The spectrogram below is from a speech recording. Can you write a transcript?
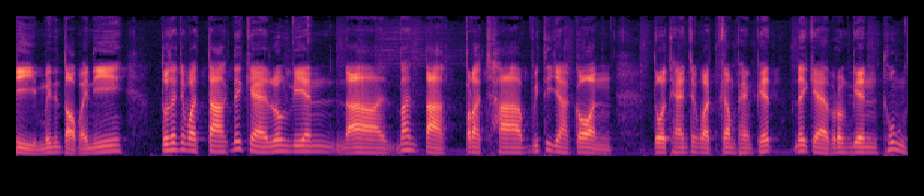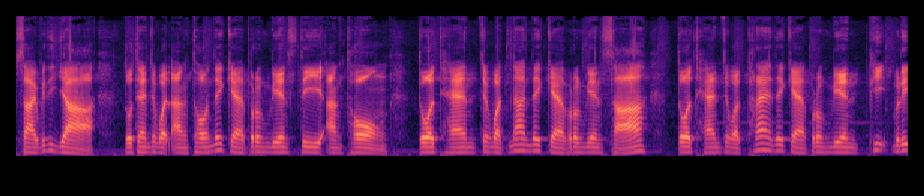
14ไม่ได้ต่อไปนี้ ตัวแทนจังหวัดตากได้แก่โรงเรียนบ้านตากประชาวิทยากร ตัวแทนจังหวัดกำแพงเพชรได้แก่โรงเรียนทุ่งทรายวิทยา ตัวแทนจังหวัดอ่างทองได้แก่โรงเรียนสตรีอ่างทอง ตัวแทนจังหวัดน่านได้แก่โรงเรียนสา ตัวแทนจังหวัดแพร่ได้แก่โรงเรียนพิริ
